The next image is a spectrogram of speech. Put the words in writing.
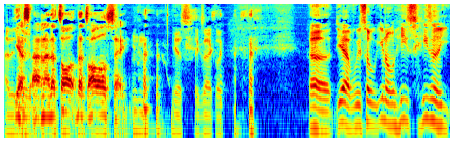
I did Yes, and that's all. That's all I'll say. yes, exactly. Uh, yeah, we, so you know he's he's an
